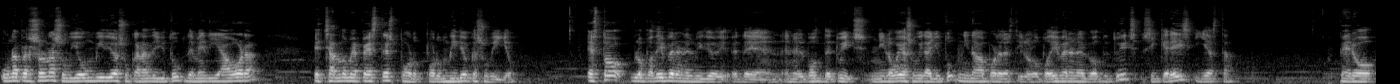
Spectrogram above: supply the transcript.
una persona subió un vídeo a su canal de YouTube de media hora echándome pestes por, por un vídeo que subí yo. Esto lo podéis ver en el vídeo en el bot de Twitch. Ni lo voy a subir a YouTube ni nada por el estilo. Lo podéis ver en el bot de Twitch si queréis y ya está. Pero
